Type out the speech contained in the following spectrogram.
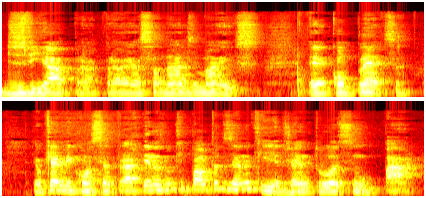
desviar para essa análise mais é, complexa. Eu quero me concentrar apenas no que Paulo está dizendo aqui. Ele já entrou assim, pá,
